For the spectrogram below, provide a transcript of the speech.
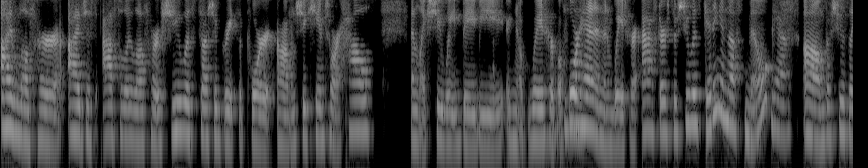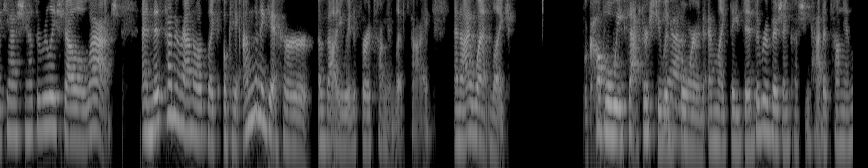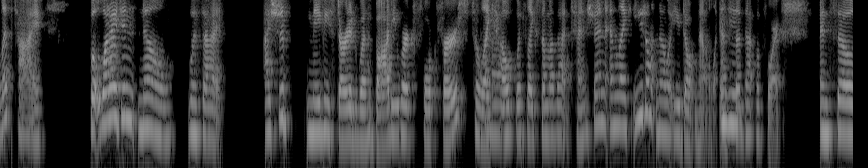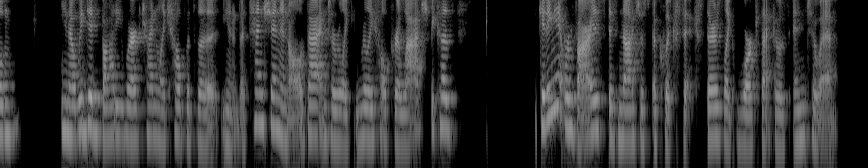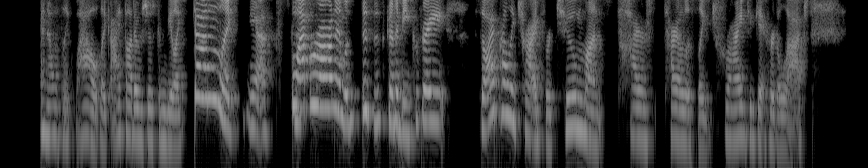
I love her. I just absolutely love her. She was such a great support. Um, she came to our house and like she weighed baby, you know, weighed her beforehand and then weighed her after. So she was getting enough milk. Yeah. Um, but she was like, yeah, she has a really shallow latch. And this time around, I was like, okay, I'm gonna get her evaluated for a tongue and lip tie. And I went like a couple weeks after she was Yeah. born, and like they did the revision because she had a tongue and lip tie. But what I didn't know was that I should have maybe started with body work for first to like Oh. help with like some of that tension. And like you don't know what you don't know. Like I've Mhm. said that before. And so, you know, we did body work trying to like help with the, you know, the tension and all of that and to like really help her latch because getting it revised is not just a quick fix. There's like work that goes into it. And I was like, wow, like I thought it was just gonna be like done, like Yeah. slap her on and was this is gonna be great. So I probably tried for two months tire- tirelessly trying to get her to latch.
